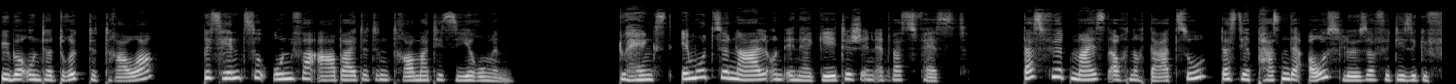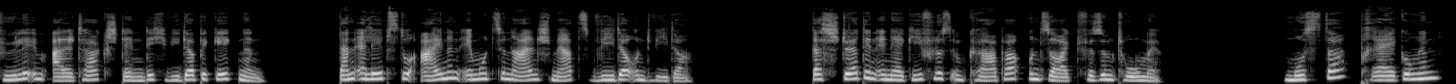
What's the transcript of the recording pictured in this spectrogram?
über unterdrückte Trauer bis hin zu unverarbeiteten Traumatisierungen. Du hängst emotional und energetisch in etwas fest. Das führt meist auch noch dazu, dass dir passende Auslöser für diese Gefühle im Alltag ständig wieder begegnen. Dann erlebst du einen emotionalen Schmerz wieder und wieder. Das stört den Energiefluss im Körper und sorgt für Symptome. Muster, Prägungen,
